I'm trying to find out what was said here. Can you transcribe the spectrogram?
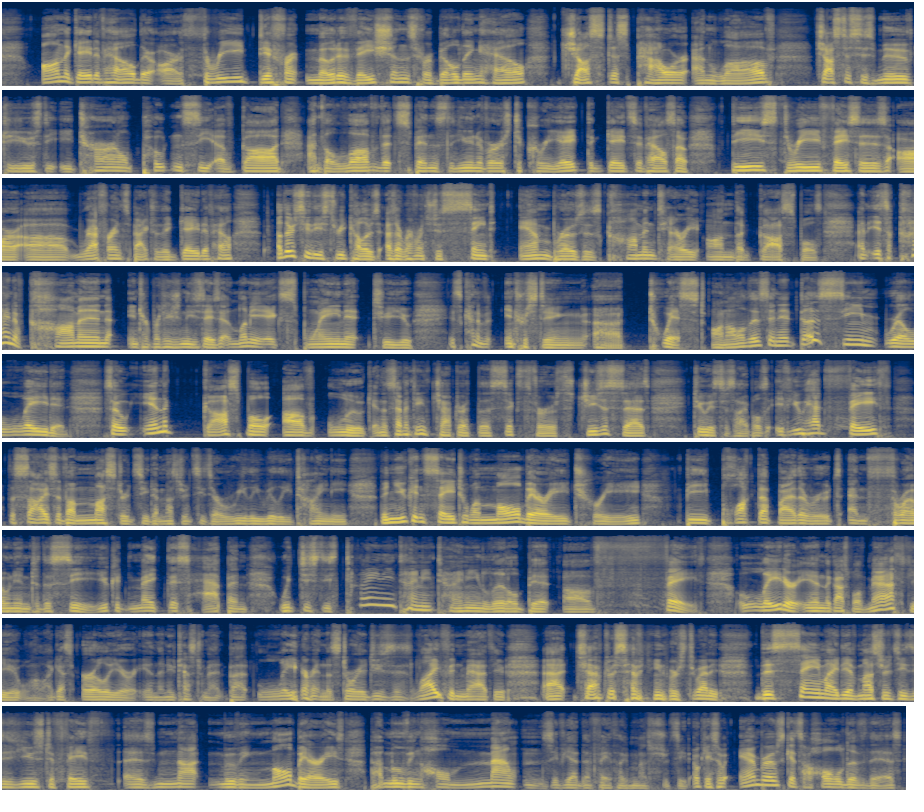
on the gate of hell, there are three different motivations for building hell justice, power, and love. Justice is moved to use the eternal potency of God and the love that spins the universe to create the gates of hell. So these three faces are uh, a reference back to the gate of hell. Others see these three colors as a reference to Saint Ambrose's commentary on the Gospels. And it's a kind of common interpretation these days. And let me explain it to you. It's kind of an interesting uh, twist on all of this, and it does seem related. So, in the Gospel of Luke, in the 17th chapter, at the sixth verse, Jesus says to his disciples, If you had faith the size of a mustard seed, and mustard seeds are really, really tiny, then you can say to a mulberry tree, be plucked up by the roots and thrown into the sea. You could make this happen with just this tiny, tiny, tiny little bit of faith. Later in the Gospel of Matthew, well, I guess earlier in the New Testament, but later in the story of Jesus' life in Matthew, at chapter 17, verse 20, this same idea of mustard seeds is used to faith as not moving mulberries, but moving whole mountains if you had the faith like mustard seed. Okay, so Ambrose gets a hold of this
